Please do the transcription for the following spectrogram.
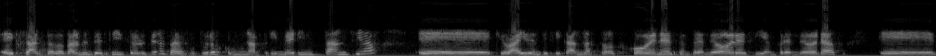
Exacto, totalmente sí. Soluciones para el futuro es como una primera instancia eh, que va identificando a estos jóvenes emprendedores y emprendedoras eh,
